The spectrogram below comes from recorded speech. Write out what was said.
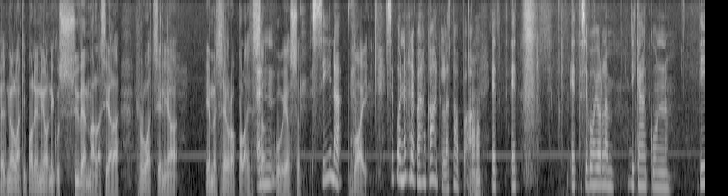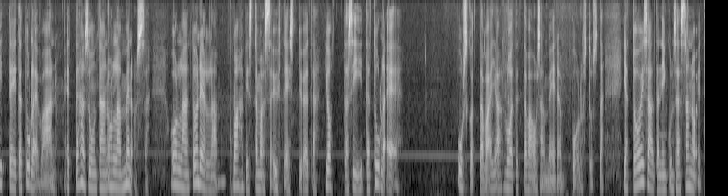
että me ollaankin paljon jo niin kuin syvemmällä siellä Ruotsin ja ja myös tässä eurooppalaisessa en, kuviossa? Siinä Vai? se voi nähdä vähän kahdella tapaa. Et, et, että se voi olla ikään kuin viitteitä tulevaan, että tähän suuntaan ollaan menossa. Ollaan todella vahvistamassa yhteistyötä, jotta siitä tulee uskottava ja luotettava osa meidän puolustusta. Ja toisaalta, niin kuin sä sanoit,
